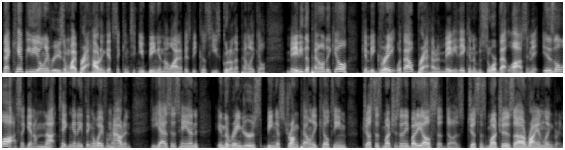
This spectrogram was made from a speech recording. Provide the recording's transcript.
that can't be the only reason why Brett Howden gets to continue being in the lineup is because he's good on the penalty kill. Maybe the penalty kill can be great without Brett Howden. Maybe they can absorb that loss, and it is a loss. Again, I'm not taking anything away from Howden. He has his hand in the Rangers being a strong penalty kill team just as much as anybody else does, just as much as uh, Ryan Lindgren,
